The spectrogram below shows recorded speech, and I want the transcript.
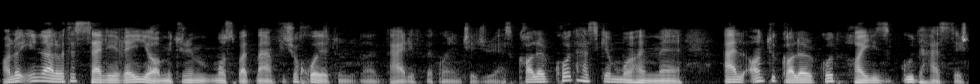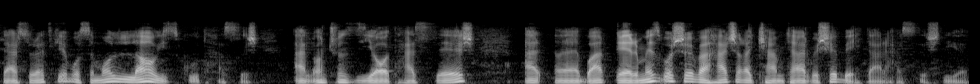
حالا این البته سلیقه‌ای یا می‌تونیم مثبت منفیشو خودتون تعریف بکنین چجوری هست. color code هست که مهمه. الان تو color code high is good هستش در صورتی که واسه ما low is good هستش. الان چون زیاد هستش باید قرمز باشه و هر چقدر کمتر بشه بهتر هستش دیگه.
